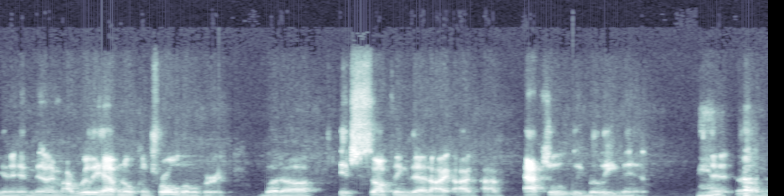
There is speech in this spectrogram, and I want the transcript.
You know, and I really have no control over it, but uh, it's something that I, I, I absolutely believe in. Man, and um,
